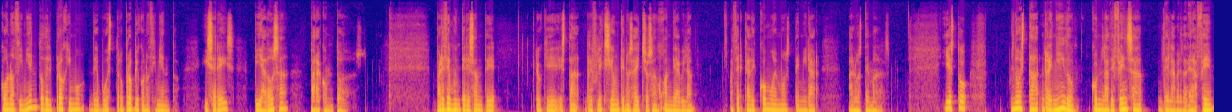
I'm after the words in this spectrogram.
conocimiento del prójimo de vuestro propio conocimiento, y seréis piadosa para con todos. Parece muy interesante Creo que esta reflexión que nos ha hecho San Juan de Ávila acerca de cómo hemos de mirar a los demás. Y esto no está reñido con la defensa de la verdadera fe,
